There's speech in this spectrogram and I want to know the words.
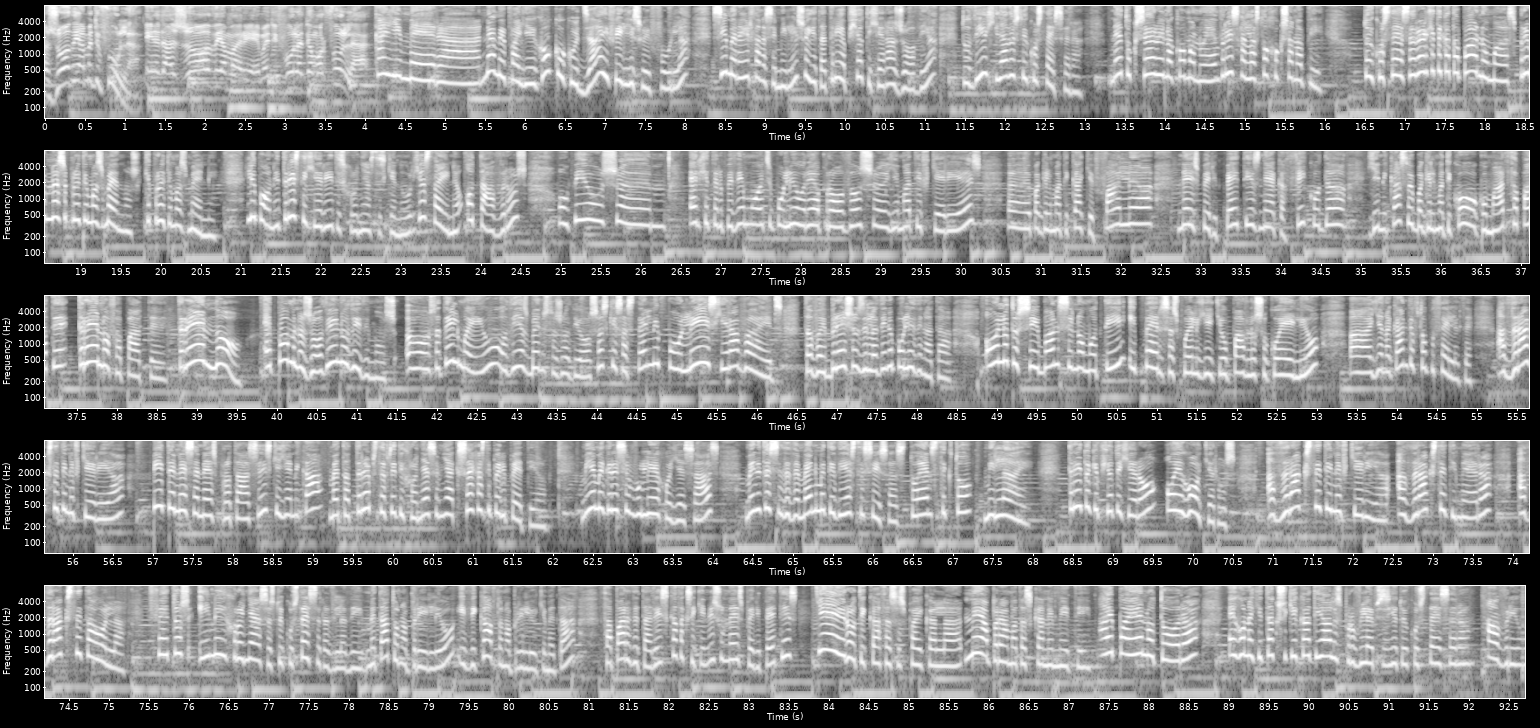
Τα ζώδια με τη φούλα. Είναι τα ζώδια, Μαρία, με τη φούλα τη ομορφούλα. Καλημέρα! Να με πάλι εγώ, κουκουτζά, η φίλη σου η Φούλα. Σήμερα ήρθα να σε μιλήσω για τα τρία πιο τυχερά ζώδια του 2024. Ναι, το ξέρω, είναι ακόμα Νοέμβρης, αλλά στο έχω ξαναπεί. Το 24 έρχεται κατά πάνω μας. Πρέπει να είσαι προετοιμασμένος και προετοιμασμένη. Λοιπόν, οι τρεις τυχεροί της χρονιάς της καινούριας θα είναι ο Ταύρος, ο οποίος έρχεται, ρε παιδί μου, έτσι πολύ ωραία πρόοδος, ε, γεμάτη ευκαιρίες, ε, επαγγελματικά κεφάλαια, νέες περιπέτειες, νέα καθήκοντα. Γενικά στο επαγγελματικό κομμάτι θα πάτε τρένο θα πάτε. Τρένο! Επόμενο ζώδιο είναι ο Δίδυμος. Στα τέλη Μαΐου ο Δίας μπαίνει στο ζώδιό σας και σας στέλνει πολύ ισχυρά vibes. Τα vibrations δηλαδή είναι πολύ δυνατά. Όλο το σύμπαν συνομωτεί υπέρ σα που έλεγε και ο Παύλος ο Κοέλιο για να κάνετε αυτό που θέλετε. Αδράξτε την ευκαιρία, πείτε ναι σε νέες προτάσεις και γενικά μετατρέψτε αυτή τη χρονιά σε μια ξέχαστη περιπέτεια. Μία μικρή συμβουλή έχω για εσάς. Μείνετε συνδεδεμένοι με τη διέστησή σας. Το ένστικτο μιλάει. Τρίτο και πιο τυχερό, ο εγώ καιρός. Αδράξτε την ευκαιρία, αδράξτε τη μέρα, αδράξτε τα όλα. Φέτος είναι η χρονιά σας, το 24 δηλαδή, μετά τον Απρίλιο, ειδικά από τον Απρίλιο και μετά, θα πάρετε τα ρίσκα, θα ξεκινήσουν νέες περιπέτειες και ερωτικά θα σας πάει καλά. Νέα πράγματα σκάνε μύτη. Άι παένω τώρα, έχω να κοιτάξω και κάτι άλλες προβλέψεις για το 24, αύριο.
